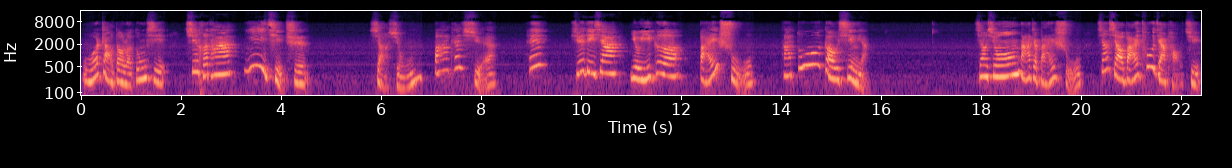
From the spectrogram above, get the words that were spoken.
我找到了东西，去和它一起吃。小熊扒开雪。嘿，雪底下有一个白鼠，它多高兴呀！小熊拿着白鼠向小白兔家跑去，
